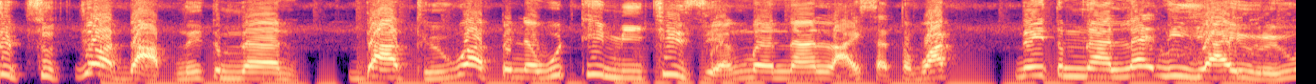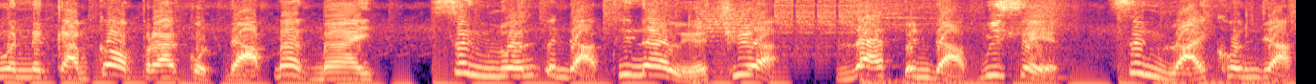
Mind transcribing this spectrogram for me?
สิบสุดยอดดาบในตำนาน ดาบถือว่าเป็นอาวุธที่มีชื่อเสียงมานานหลายศตวรรษ ในตำนานและนิยายหรือวรรณกรรมก็ปรากฏดาบมากมาย ซึ่งล้วนเป็นดาบที่น่าเหลือเชื่อ และเป็นดาบวิเศษ ซึ่งหลายคนอยาก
